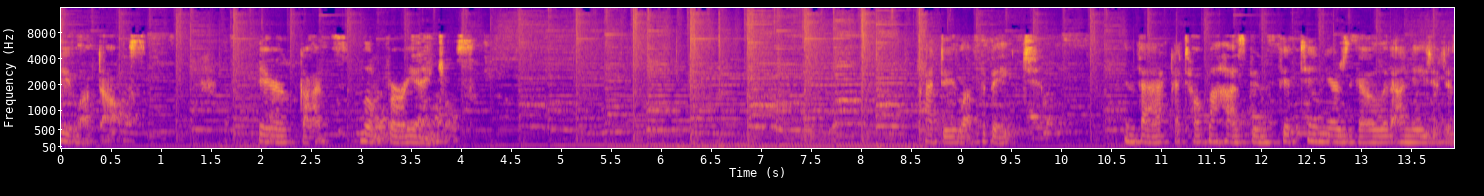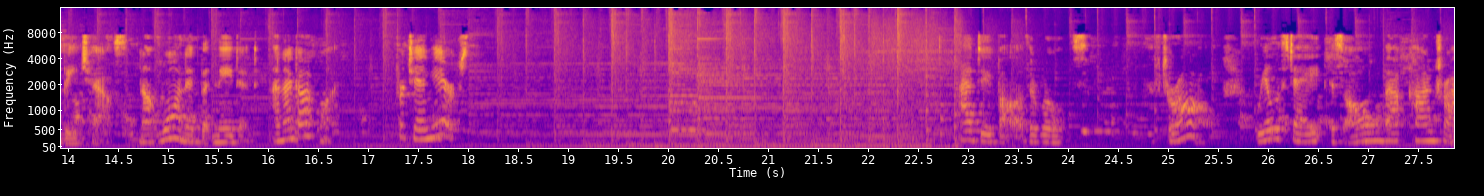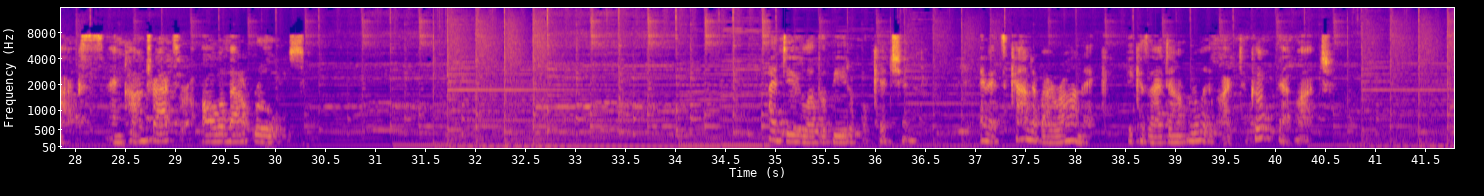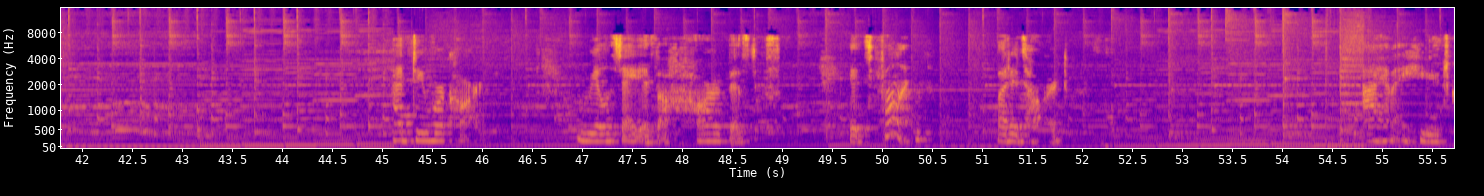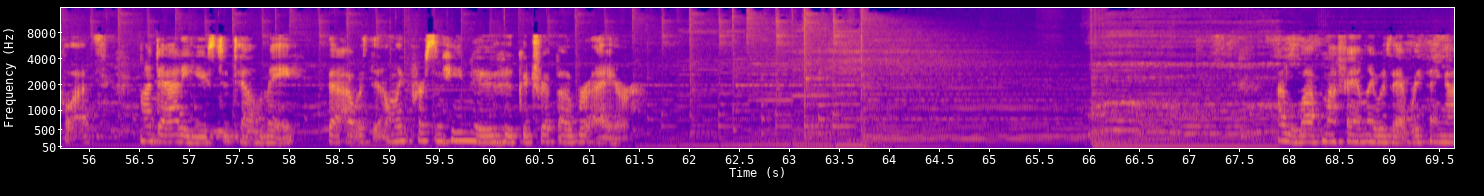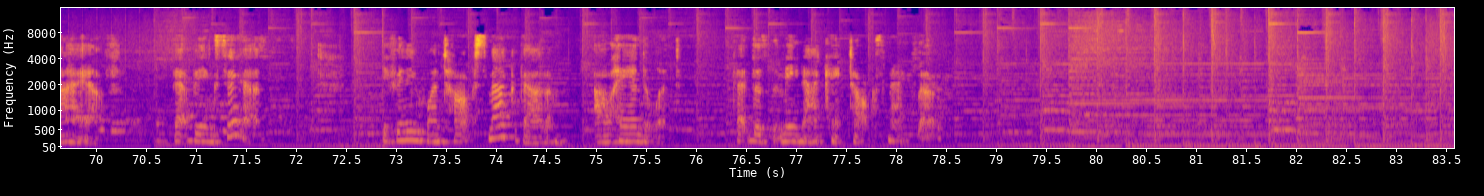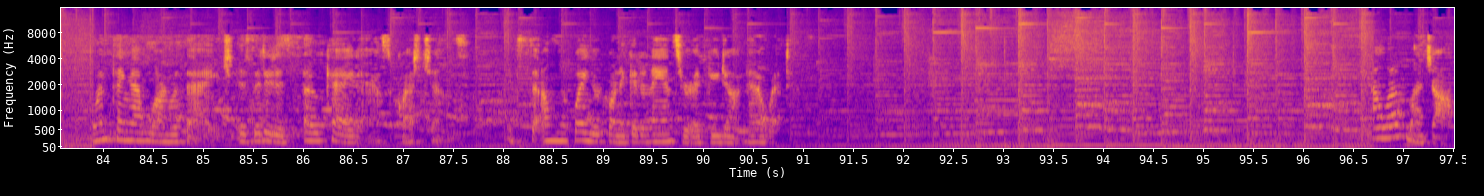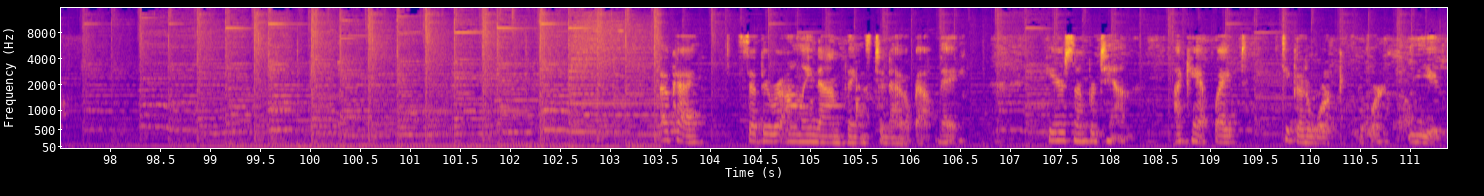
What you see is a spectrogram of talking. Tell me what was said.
do love dogs. They're God's little furry angels. I do love the beach. In fact, I told my husband 15 years ago that I needed a beach house. Not wanted, but needed. And I got one for 10 years. I do follow the rules. After all, real estate is all about contracts, and contracts are all about rules. I do love a beautiful kitchen, and it's kind of ironic because I don't really like to cook that much. I do work hard. Real estate is a hard business. It's fun, but it's hard. Huge klutz. My daddy used to tell me that I was the only person he knew who could trip over air. I love my family with everything I have. That being said, if anyone talks smack about them, I'll handle it. That doesn't mean I can't talk smack though. One thing I've learned with age is that it is okay to ask questions. It's the only way you're going to get an answer if you don't know it. I love my job. Okay, so there were only nine things to know about me. Here's number 10. I can't wait to go to work for you.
